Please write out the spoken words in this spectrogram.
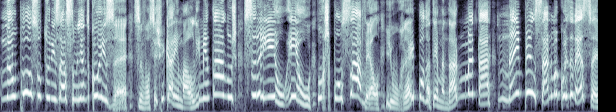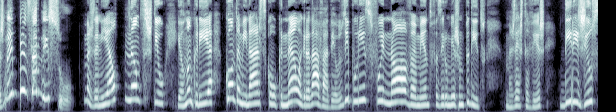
Não posso autorizar semelhante coisa. Se vocês ficarem mal alimentados, serei eu, eu, o responsável. E o rei pode até mandar-me matar. Nem pensar numa coisa dessas, nem pensar nisso. Mas Daniel não desistiu. Ele não queria contaminar-se com o que não agradava a Deus e por isso foi novamente fazer o mesmo pedido. Mas desta vez dirigiu-se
